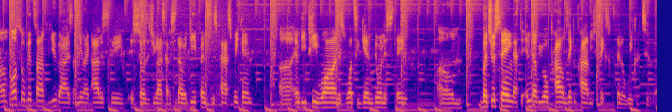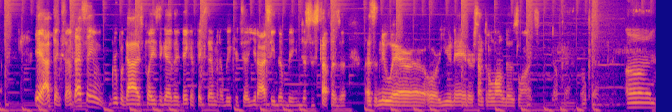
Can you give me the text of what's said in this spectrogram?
Um, also a good sign for you guys. I mean, like obviously it shows that you guys had a stellar defense this past weekend. Uh, MVP Juan is once again doing his thing. Um, but you're saying that the NWO problems they could probably fix within a week or two, though. Yeah, I think so. If that same group of guys plays together, they can fix them in a week or two. You know, I see them being just as tough as a as a new era or unit or something along those lines. Okay. Okay. Um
